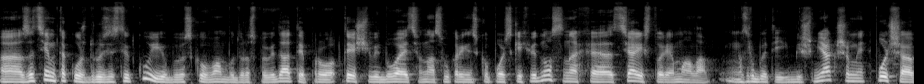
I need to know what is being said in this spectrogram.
За цим також, друзі, слідкую і обов'язково вам буду розповідати про те, що відбувається у нас в українсько-польських відносинах. Е, Ця історія мала зробити їх більш м'якшими. Польща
